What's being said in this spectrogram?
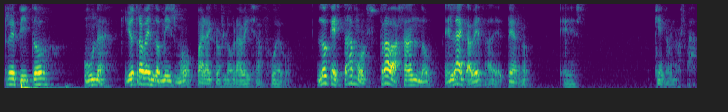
Repito una y otra vez lo mismo para que os lo grabéis a fuego. Lo que estamos trabajando en la cabeza del perro es que no nos vamos.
